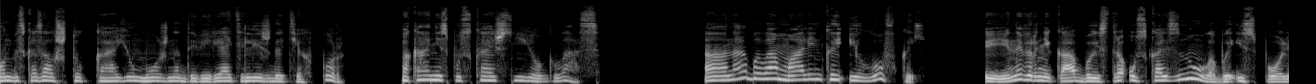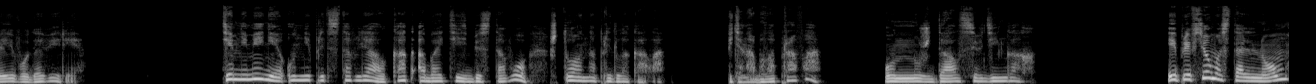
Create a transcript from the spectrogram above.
Он бы сказал, что Каю можно доверять лишь до тех пор, пока не спускаешь с нее глаз. А она была маленькой и ловкой, и наверняка быстро ускользнула бы из поля его доверия. Тем не менее, он не представлял, как обойтись без того, что она предлагала. Ведь она была права. Он нуждался в деньгах. И при всем остальном,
